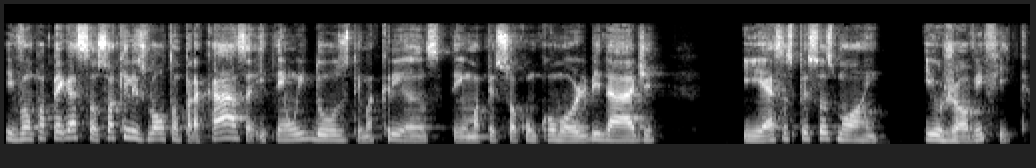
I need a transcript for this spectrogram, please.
E vão para pegação. Só que eles voltam para casa e tem um idoso, tem uma criança, tem uma pessoa com comorbidade. E essas pessoas morrem. E o jovem fica.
